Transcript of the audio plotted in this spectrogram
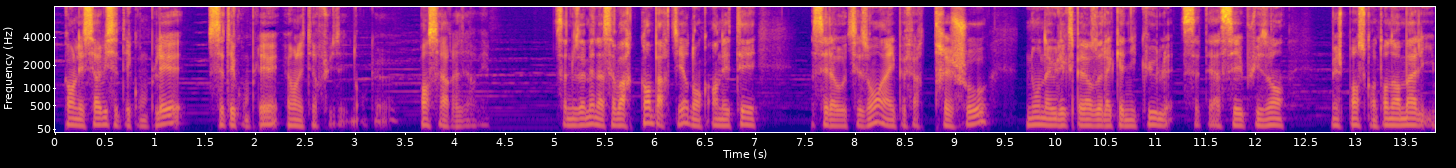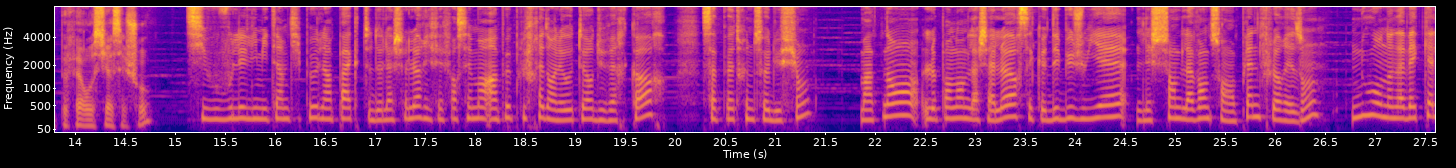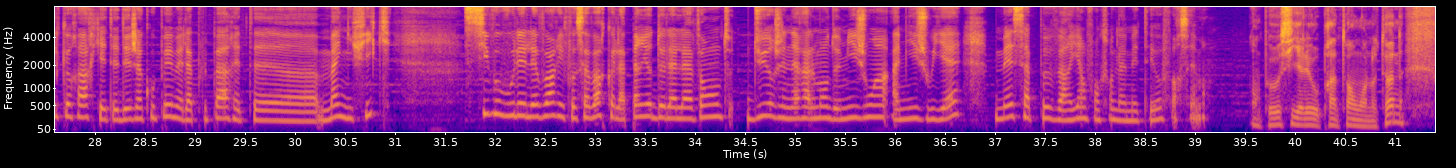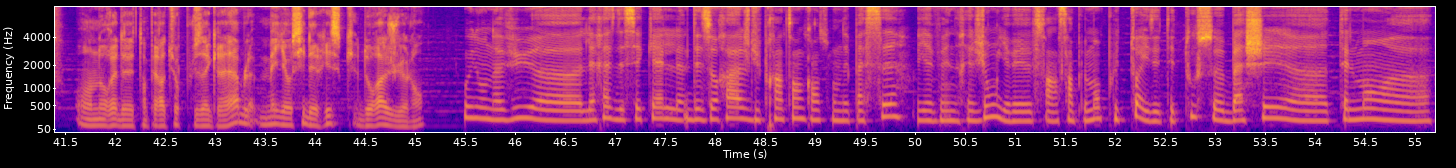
quand les services étaient complets, c'était complet et on était refusé. Donc euh, pensez à réserver. Ça nous amène à savoir quand partir. Donc en été, c'est la haute saison, hein, il peut faire très chaud. Nous, on a eu l'expérience de la canicule, c'était assez épuisant, mais je pense qu'en temps normal, il peut faire aussi assez chaud. Si vous voulez limiter un petit peu l'impact de la chaleur, il fait forcément un peu plus frais dans les hauteurs du Vercors. Ça peut être une solution. Maintenant, le pendant de la chaleur, c'est que début juillet, les champs de lavande sont en pleine floraison. Nous, on en avait quelques rares qui étaient déjà coupés, mais la plupart étaient euh, magnifiques. Si vous voulez les voir, il faut savoir que la période de la lavande dure généralement de mi-juin à mi-juillet, mais ça peut varier en fonction de la météo, forcément. On peut aussi y aller au printemps ou en automne. On aurait des températures plus agréables, mais il y a aussi des risques d'orages violents. Oui, on a vu euh, les restes des séquelles des orages du printemps quand on est passé. Il y avait une région, il y avait enfin, simplement plus de toit. Ils étaient tous euh, bâchés euh, tellement euh,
